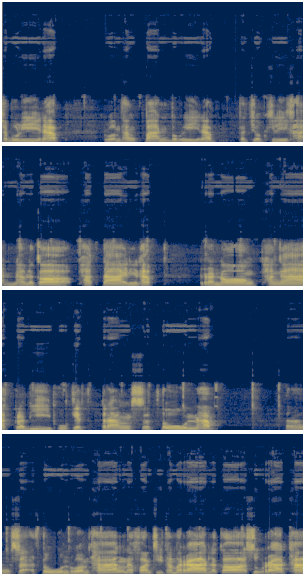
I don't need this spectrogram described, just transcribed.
ชรบุรีนะครับ รวมทั้งปานบุรีนะครับ ประจวบคีรีขันธ์นะครับ แล้วก็ภาคใต้นี่ครับ ระนองพังงากระบี่ภูเก็ตตรังสตูลนะครับ ทางสตูลรวมทั้งนครศรีธรรมราช แล้วก็สุราษฎร์ธา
